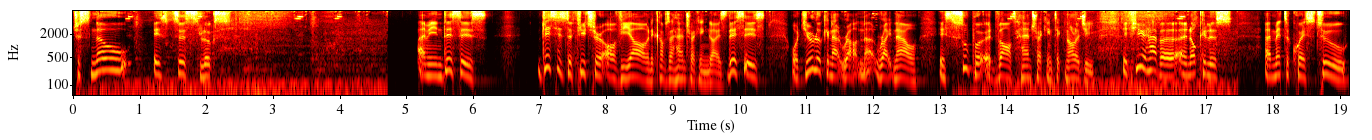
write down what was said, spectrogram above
just know it just looks. I mean, this is this is the future of VR when it comes to hand tracking, guys. This is what you're looking at right now is super advanced hand tracking technology. If you have a, an Oculus a MetaQuest 2,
